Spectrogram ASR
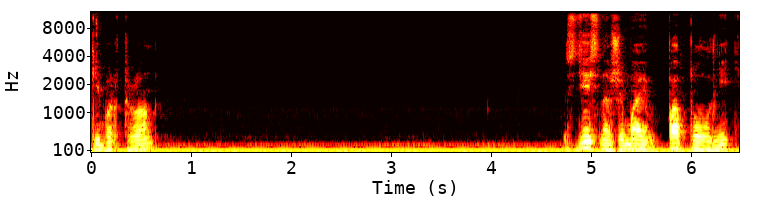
Кибертрон. Здесь нажимаем «Пополнить».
